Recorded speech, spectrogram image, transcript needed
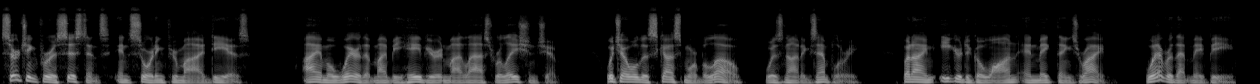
searching for assistance in sorting through my ideas. I am aware that my behavior in my last relationship, which I will discuss more below, was not exemplary, but I am eager to go on and make things right, whatever that may be.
